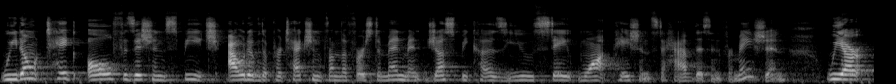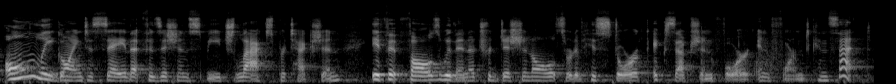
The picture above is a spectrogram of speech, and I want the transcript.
We don't take all physician speech out of the protection from the First Amendment just because you state want patients to have this information. We are only going to say that physician speech lacks protection if it falls within a traditional sort of historic exception for informed consent.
